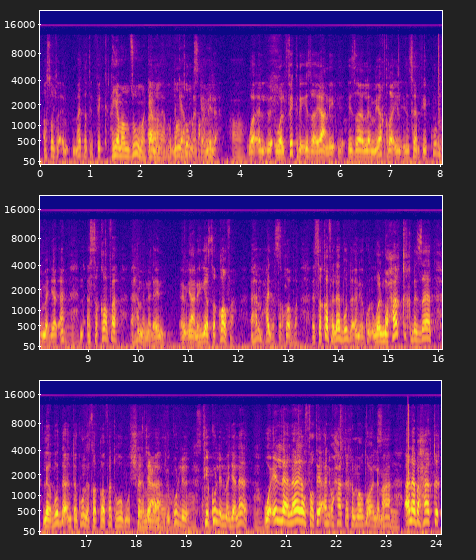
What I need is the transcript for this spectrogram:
أصل مادة الفكر هي منظومة كاملة آه، متكاملة منظومة صحيح. كامله آه. وال- والفكر إذا يعني إذا لم يقرأ الإنسان في كل مجال أه، الثقافة أهم من العلم يعني هي ثقافة أهم حاجة الثقافة الثقافة لابد أن يكون والمحقق بالذات لابد أن تكون ثقافته متسعه. في كل آه، في. كل المجالات وإلا لا يستطيع أن يحقق الموضوع اللي معاه. أنا بحقق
